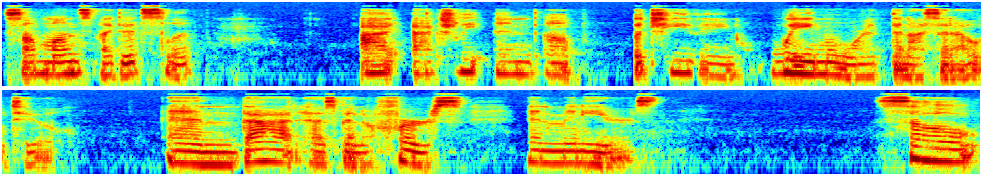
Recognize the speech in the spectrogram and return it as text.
some months I did slip, I actually end up achieving way more than I set out to. And that has been a first in many years. So,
